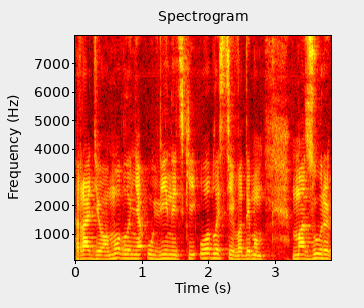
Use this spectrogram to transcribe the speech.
радіомовлення у Вінницькій області Вадимом Мазуриком.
